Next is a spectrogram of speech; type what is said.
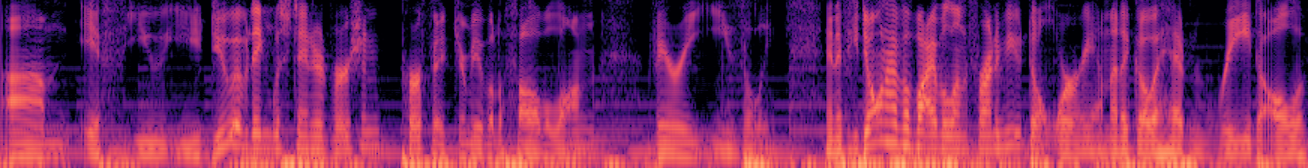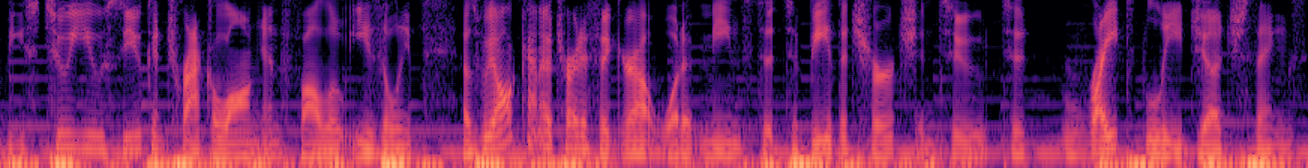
Um, if you, you do have an English Standard Version, perfect. You'll be able to follow along very easily. And if you don't have a Bible in front of you, don't worry. I'm going to go ahead and read all of these to you so you can track along and follow easily as we all kind of try to figure out what it means to, to be the church and to, to rightly judge things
